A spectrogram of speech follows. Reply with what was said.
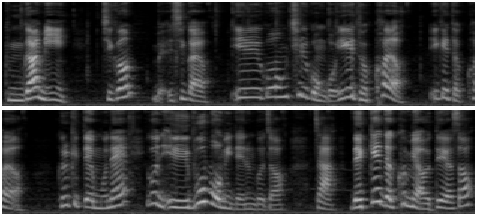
금감이 지금 몇인가요? 10700 이게 더 커요. 이게 더 커요. 그렇기 때문에 이건 일부 보험이 되는 거죠. 자, 내게 더 크면 어때여서?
